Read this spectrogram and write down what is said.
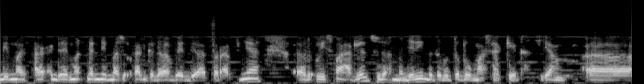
dan dimasukkan ke dalam ventilator. Artinya uh, Wisma Atlet sudah menjadi betul-betul rumah sakit yang uh,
